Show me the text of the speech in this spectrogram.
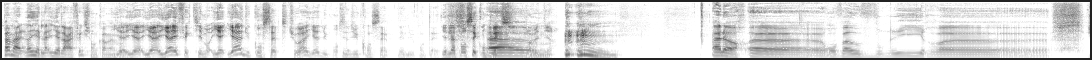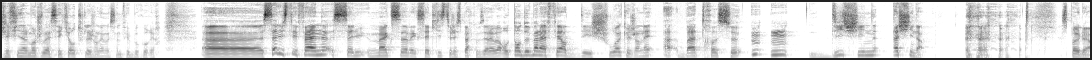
Pas mal. Il y, a de la- il y a la réflexion quand même. Il y a, y y effectivement, il y a, du concept, tu vois, il y a du Il y a concept. du concept. Il y a du contexte. Il y a de la pensée complexe, Euh, j'ai envie de dire. Alors, euh, on va ouvrir. euh, J'ai finalement joué à Sekiro toute la journée, moi ça me fait beaucoup rire. Euh, salut Stéphane, salut Max avec cette liste. J'espère que vous allez avoir autant de mal à faire des choix que j'en ai à battre ce hum, hum d'Ishin Ashina. Spoiler.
